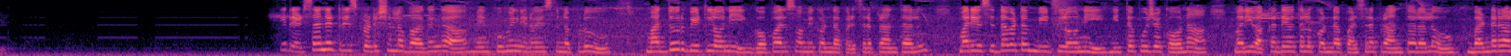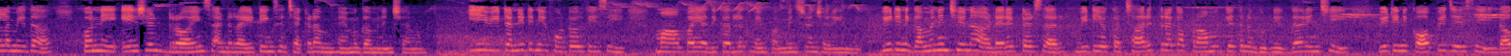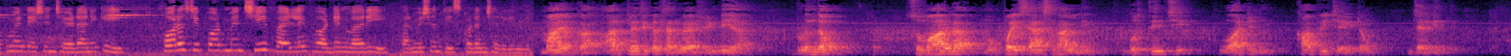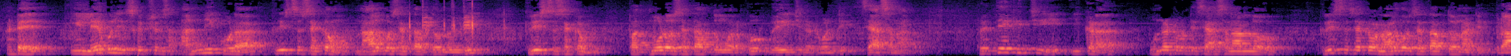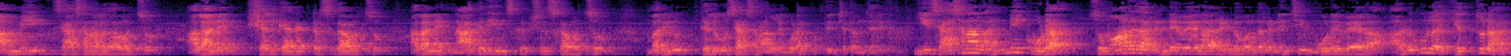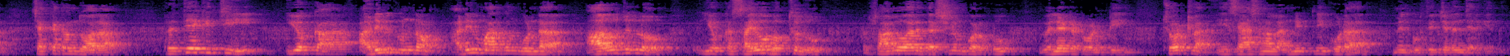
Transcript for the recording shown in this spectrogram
ఈ రెడ్ సానెట్ ట్రీస్ ప్రొటెక్షన్లో భాగంగా మేము కుమ్మింగ్ నిర్వహిస్తున్నప్పుడు మద్దూరు బీట్లోని గోపాలస్వామి కొండ పరిసర ప్రాంతాలు మరియు సిద్ధవటం బీట్లోని నిత్యపూజ కోన మరియు అక్కదేవతల కొండ పరిసర ప్రాంతాలలో బండరాళ్ళ మీద కొన్ని ఏన్షియంట్ డ్రాయింగ్స్ అండ్ రైటింగ్స్ చెక్కడం మేము గమనించాము. ఈ వీటన్నిటిని ఫోటోలు తీసి మా పై అధికారులకు మేము పంపించడం జరిగింది. వీటిని గమనించిన డైరెక్టర్ సార్ వీటి యొక్క చారిత్రక ప్రాముఖ్యతను నిర్ధారించి వీటిని కాపీ చేసి డాక్యుమెంటేషన్ చేయడానికి forest department chief wildlife warden వారి పర్మిషన్ తీసుకోవడం జరిగింది. మా యొక్క ఆర్కియలాజికల్ సర్వే ఆఫ్ ఇండియా బృందం సుమారుగా ముప్పై శాసనాల్ని గుర్తించి వాటిని కాపీ చేయటం జరిగింది. అంటే ఈ లేబుల్ ఇన్స్క్రిప్షన్స్ అన్నీ కూడా క్రీస్తు శకం నాలుగో శతాబ్దం నుండి క్రీస్తు శకం పదమూడవ శతాబ్దం వరకు వేయించినటువంటి శాసనాలు. ప్రత్యేకించి ఇక్కడ ఉన్నటువంటి శాసనాల్లో క్రీస్తు శకం నాలుగో శతాబ్దం నాటి బ్రాహ్మీ శాసనాలు కావచ్చు అలానే షెల్ క్యారెక్టర్స్ కావచ్చు అలానే నాగరి ఇన్స్క్రిప్షన్స్ కావచ్చు మరియు తెలుగు శాసనాలని కూడా గుర్తించడం జరిగింది. ఈ శాసనాలు అన్నీ కూడా సుమారుగా రెండు వేల రెండు వందల నుంచి మూడు వేల అడుగుల ఎత్తున చెక్కటం ద్వారా ప్రత్యేకించి ఈ యొక్క అడవి గుండం అడవి మార్గం గుండా ఆ రోజుల్లో ఈ యొక్క శైవ భక్తులు స్వామివారి దర్శనం కొరకు వెళ్ళేటటువంటి చోట్ల ఈ శాసనాలన్నింటినీ కూడా మేము గుర్తించడం జరిగింది.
